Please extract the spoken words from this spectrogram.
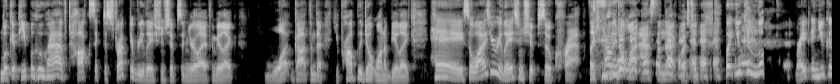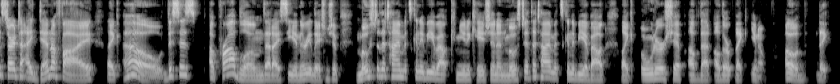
look at people who have toxic destructive relationships in your life and be like what got them there you probably don't want to be like hey so why is your relationship so crap like you probably don't want to ask them that question but you can look it, right? And you can start to identify, like, oh, this is a problem that I see in the relationship. Most of the time, it's going to be about communication, and most of the time, it's going to be about like ownership of that other, like, you know, oh, like,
